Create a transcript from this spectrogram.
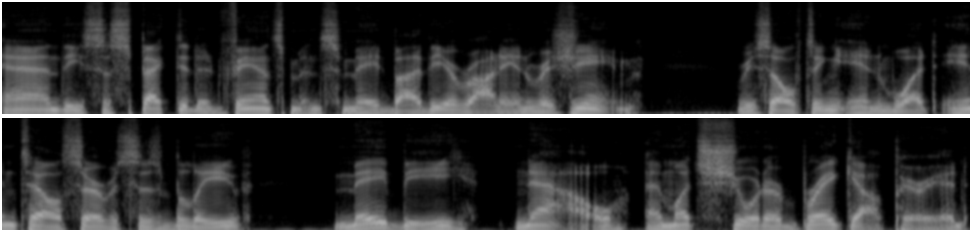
and the suspected advancements made by the Iranian regime, resulting in what intel services believe may be now a much shorter breakout period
